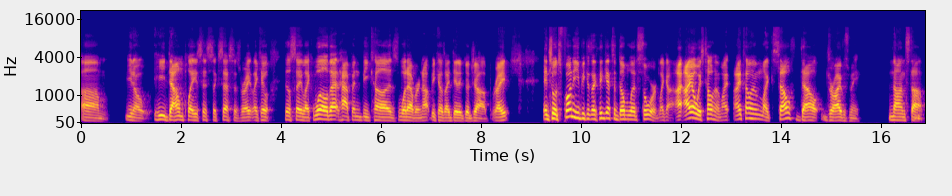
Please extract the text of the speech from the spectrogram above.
um, you know, he downplays his successes, right? Like he'll he'll say like, "Well, that happened because whatever, not because I did a good job," right? And so it's funny because I think that's a double-edged sword. Like I, I always tell him, I, I tell him like self-doubt drives me nonstop.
